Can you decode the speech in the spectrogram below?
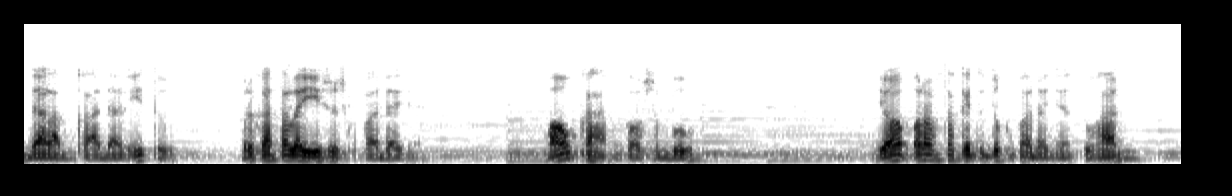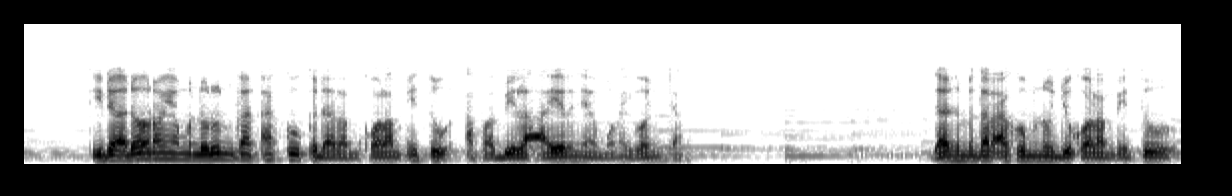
dalam keadaan itu, berkatalah Yesus kepadanya, "Maukah engkau sembuh?" Jawab orang sakit itu kepadanya, "Tuhan, tidak ada orang yang menurunkan aku ke dalam kolam itu apabila airnya mulai goncang. Dan sementara aku menuju kolam itu,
